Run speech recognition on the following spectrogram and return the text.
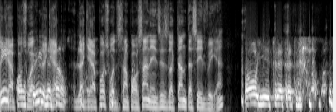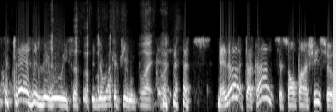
de grappa, soit, de la, une gra- essence. de la grappa, soit du temps passant, l'indice d'octane est assez élevé, hein? Oh, il est très, très, très, très élevé, oui, oui, ça. C'est du rocket fuel. Ouais, ouais. Mais là, Total se sont penchés sur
